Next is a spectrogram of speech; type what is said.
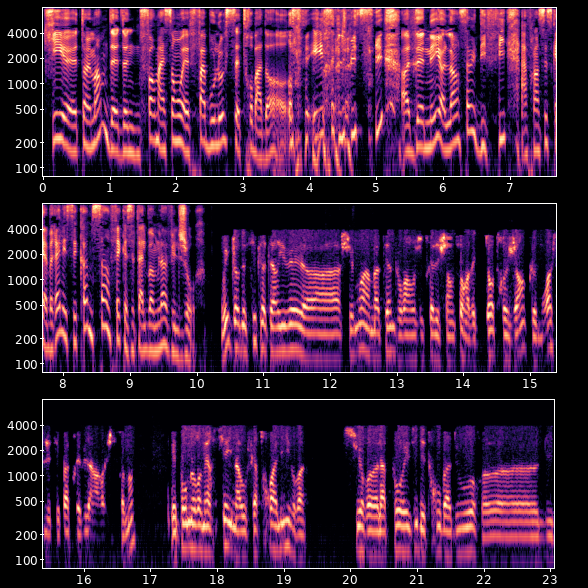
Qui est euh, un membre d'une formation euh, Fabulous Troubadours et celui-ci a donné, a lancé un défi à Francis Cabrel et c'est comme ça en fait que cet album-là a vu le jour. Oui, Claude Cycle est arrivé euh, chez moi un matin pour enregistrer des chansons avec d'autres gens que moi. Je n'étais pas prévu dans l'enregistrement. Et pour me remercier, il m'a offert trois livres sur la poésie des troubadours du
